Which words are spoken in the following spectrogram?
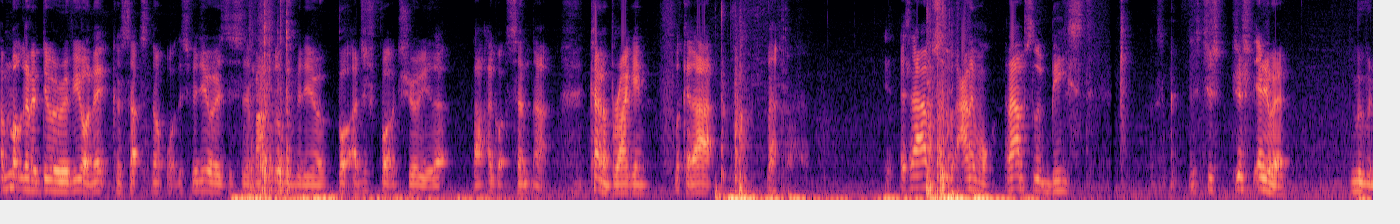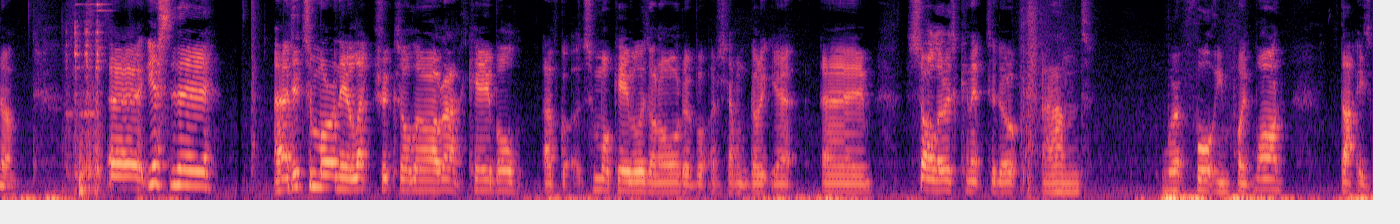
I'm not going to do a review on it because that's not what this video is. This is a van building video, but I just thought I'd show you that, that I got sent that. Kind of bragging. Look at that. that. It's an absolute animal, an absolute beast. It's just, just anyway. Moving on. Uh, yesterday, I did some more on the electrics, although I ran out of cable. I've got some more cable is on order, but I just haven't got it yet. Um, solar is connected up, and we're at 14.1. That is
